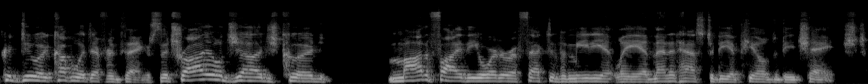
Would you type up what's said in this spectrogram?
could do a couple of different things. The trial judge could modify the order effective immediately, and then it has to be appealed to be changed.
